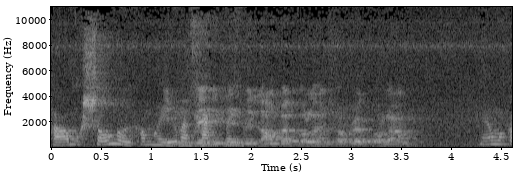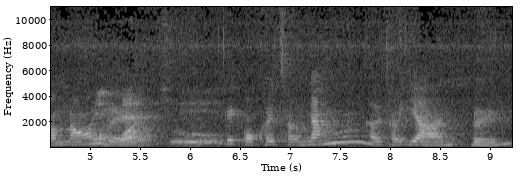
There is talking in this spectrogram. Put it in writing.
thở một số người không hiểu và than phiền nếu mà con nói về. So cái cột hơi thở ngắn hơi thở dài một điểm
